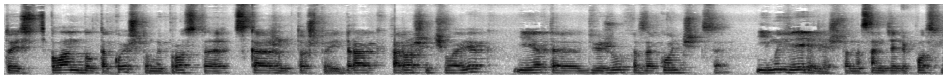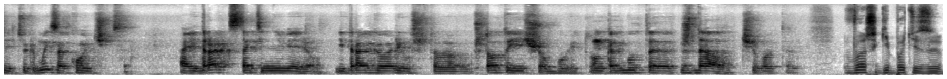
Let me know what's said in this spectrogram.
То есть план был такой, что мы просто скажем то, что и Драк хороший человек, и эта движуха закончится и мы верили, что на самом деле после тюрьмы закончится. А Идрак, кстати, не верил. Идрак говорил, что что-то еще будет. Он как будто ждал чего-то. Ваша гипотеза,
